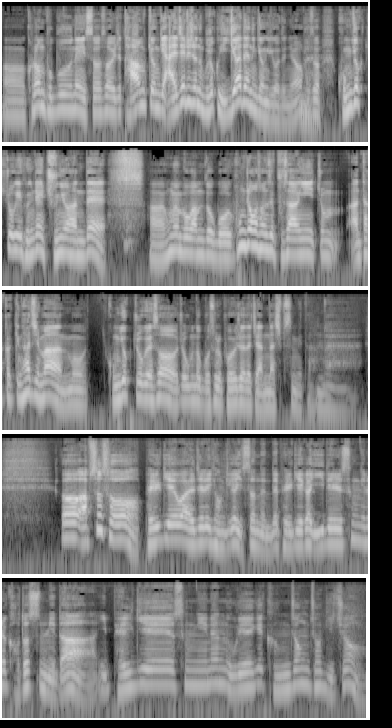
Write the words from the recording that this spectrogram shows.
어, 그런 부분에 있어서 이제 다음 경기 알제리전은 무조건 이겨야 되는 경기거든요. 네. 그래서 공격 쪽이 굉장히 중요한데 어, 홍명보 감독 뭐 홍정호 선수의 부상이 좀 안타깝긴 하지만 뭐 공격 쪽에서 조금 더 모습을 보여줘야 되지 않나 싶습니다. 네. 어, 앞서서 벨기에와 알제리 경기가 있었는데 벨기에가 2대1 승리를 거뒀습니다. 이 벨기에 승리는 우리에게 긍정적이죠.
